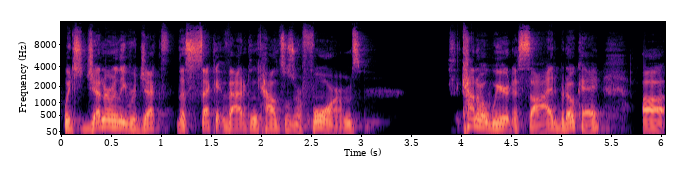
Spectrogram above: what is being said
which generally rejects the Second Vatican Council's reforms, kind of a weird aside, but okay, uh,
